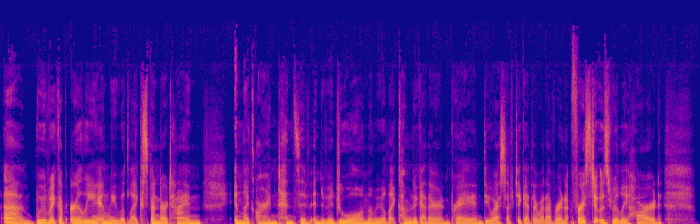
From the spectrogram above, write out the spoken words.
Um, we would wake up early and we would like spend our time in like our intensive individual and then we would like come together and pray and do our stuff together whatever and at first it was really hard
